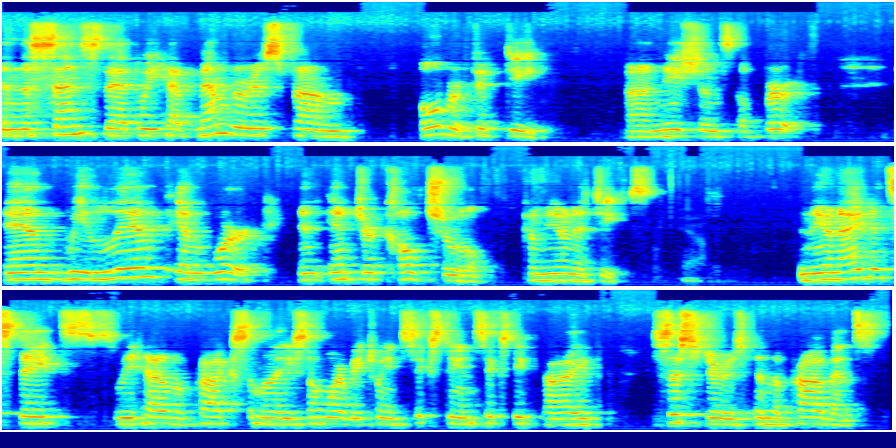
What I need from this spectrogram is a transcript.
In the sense that we have members from over 50 uh, nations of birth. And we live and work in intercultural communities. Yeah. In the United States, we have approximately somewhere between 60 and 65 sisters in the province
